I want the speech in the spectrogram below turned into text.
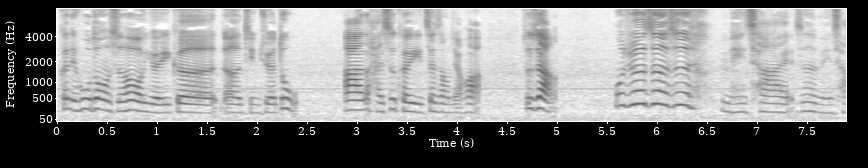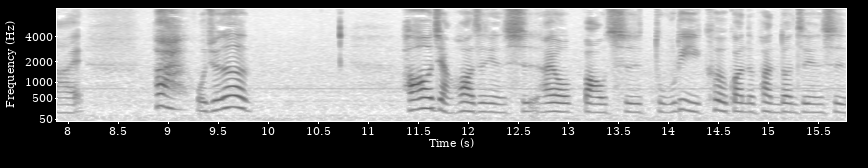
跟你互动的时候有一个呃警觉度啊，还是可以正常讲话，就这样。我觉得真的是没差哎，真的没差哎，唉，我觉得好好讲话这件事，还有保持独立客观的判断这件事，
